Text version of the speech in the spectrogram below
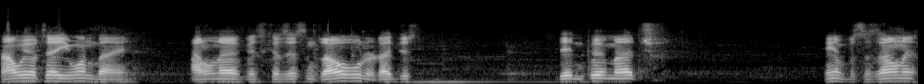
I will tell you one thing. I don't know if it's because this one's old or they just didn't put much emphasis on it.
